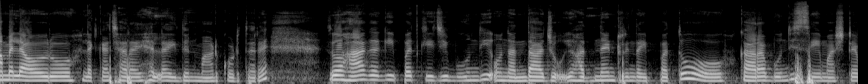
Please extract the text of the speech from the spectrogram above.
ಆಮೇಲೆ ಅವರು ಲೆಕ್ಕಾಚಾರ ಎಲ್ಲ ಇದನ್ನು ಮಾಡಿಕೊಡ್ತಾರೆ. ಸೊ ಹಾಗಾಗಿ ಇಪ್ಪತ್ತು ಕೆ ಜಿ ಬೂಂದಿ, ಒಂದು ಅಂದಾಜು ಹದಿನೆಂಟರಿಂದ ಇಪ್ಪತ್ತು, ಖಾರ ಬೂಂದಿ ಸೇಮ್ ಅಷ್ಟೇ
